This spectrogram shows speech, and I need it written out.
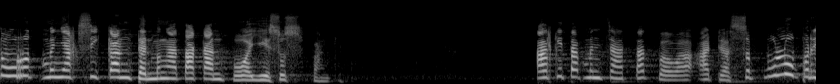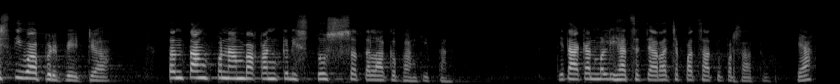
turut menyaksikan dan mengatakan bahwa Yesus bangkit. Alkitab mencatat bahwa ada 10 peristiwa berbeda tentang penampakan Kristus setelah kebangkitan. Kita akan melihat secara cepat satu persatu, ya.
